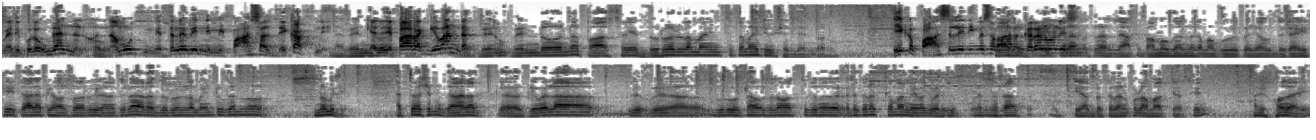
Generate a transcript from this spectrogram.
වැඩිපුර උගන්වනවා. නමුත් මෙතන වෙන්නේ මේ පාසල් දෙකක් නේ. කියන්නේ දෙපාරක් ගෙවන්නත් වෙන්න වෙන්න ඕන පාසලේ දුර්වල ළමයින්ට තමයි ටියුෂන් දෙන්න ඕනේ. ඒක පාසලෙදිම සමහර කරනෝනේ. කරන්න කරන්න අපි මම උගන්නක මම ගුරු ප්‍රජා අවුරුදු දෙකයි හිටියේ කාලේ අපි හවස වරුවේ නැතිලා අර දුර්වල ළමයින්ට උගන්වන නොමිලේ. අත් වශයෙන්ම ගානක් ගෙවලා ගුරුවට හවස නවත්තගෙන වැඩ කරක් කමන්නේ වගේ වැඩ වැඩසටහන් ක්‍රියාත්මක කරන්න පුළුවන් අමාත්‍යංශයෙන්. හරි හොඳයි.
